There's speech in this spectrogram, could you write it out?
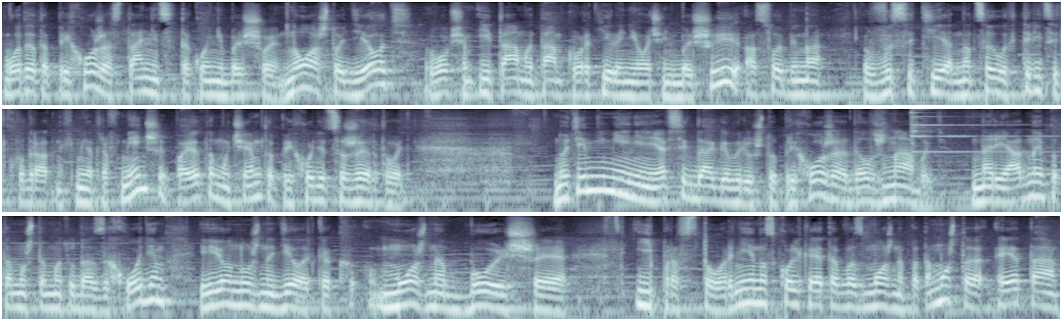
вот эта прихожая останется такой небольшой. Ну а что делать? В общем и там и там квартиры не очень большие, особенно в высоте на целых 30 квадратных метров меньше, поэтому чем-то приходится жертвовать. Но тем не менее, я всегда говорю, что прихожая должна быть нарядной, потому что мы туда заходим, ее нужно делать как можно больше и просторнее, насколько это возможно, потому что это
